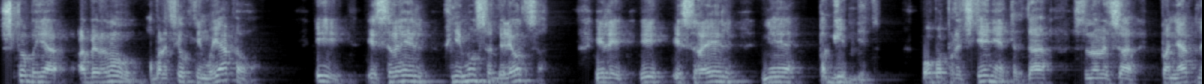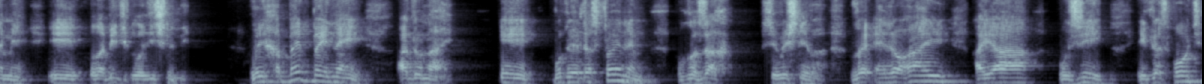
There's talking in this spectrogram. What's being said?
чтобы я обернул, обратил к нему Якова, и Израиль к нему соберется, или и Израиль не погибнет. Оба прочтения тогда становятся понятными и логичными. Вейхабет бейней Адунай. И буду я достойным в глазах Всевышнего. В Элогай, а я Узи. И Господь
